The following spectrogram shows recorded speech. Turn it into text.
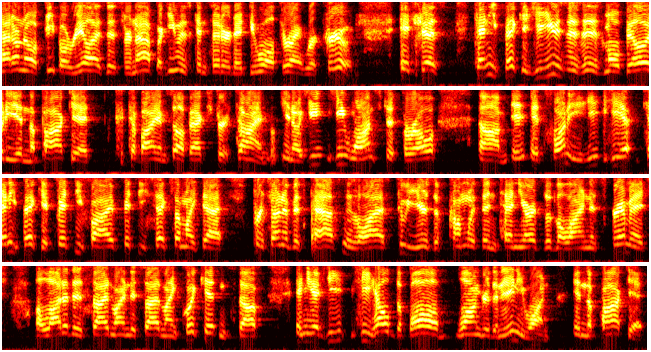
I don't know if people realize this or not, but he was considered a dual threat recruit. It's just Kenny Pickett. He uses his mobility in the pocket to buy himself extra time. You know, he, he wants to throw. Um, it, it's funny. He, he Kenny Pickett, 55, 56, something like that. Percent of his passes the last two years have come within 10 yards of the line of scrimmage. A lot of this sideline to sideline quick hit and stuff. And yet he, he held the ball longer than anyone in the pocket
